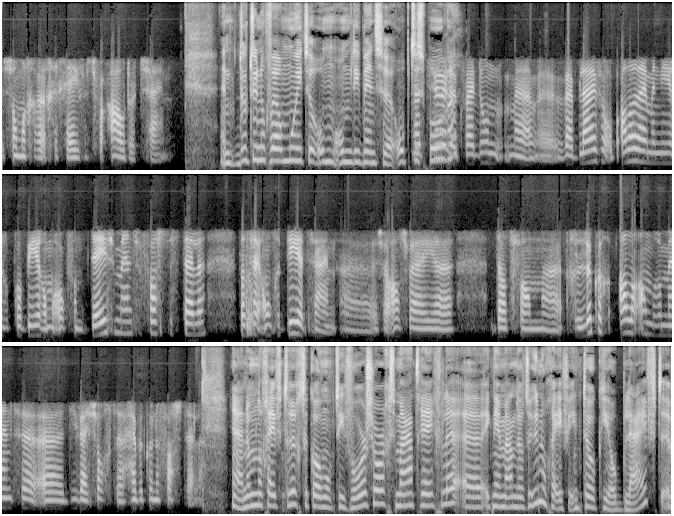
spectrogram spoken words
sommige gegevens verouderd zijn. En doet u nog wel moeite om, om die mensen op te sporen? Natuurlijk, wij, doen, uh, wij blijven op allerlei manieren proberen... om ook van deze mensen vast te stellen dat zij ongedeerd zijn. zoals wij dat van uh, gelukkig alle andere mensen uh, die wij zochten hebben kunnen vaststellen. Ja, en om nog even terug te komen op die voorzorgsmaatregelen. Uh, ik neem aan dat u nog even in Tokio blijft.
